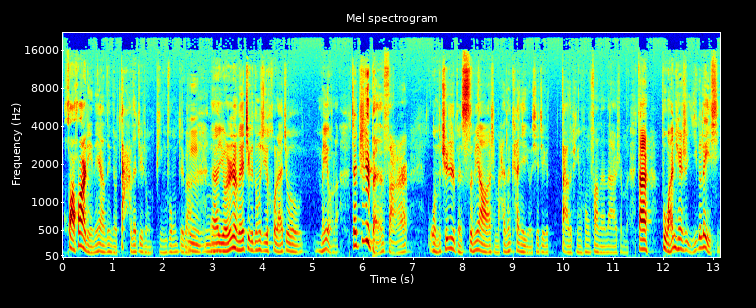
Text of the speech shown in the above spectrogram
画画里那样的那种大的这种屏风，对吧？嗯嗯呃，有人认为这个东西后来就没有了，在日本反而我们去日本寺庙啊什么，还能看见有些这个大的屏风放在那儿什么，当然不完全是一个类型，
